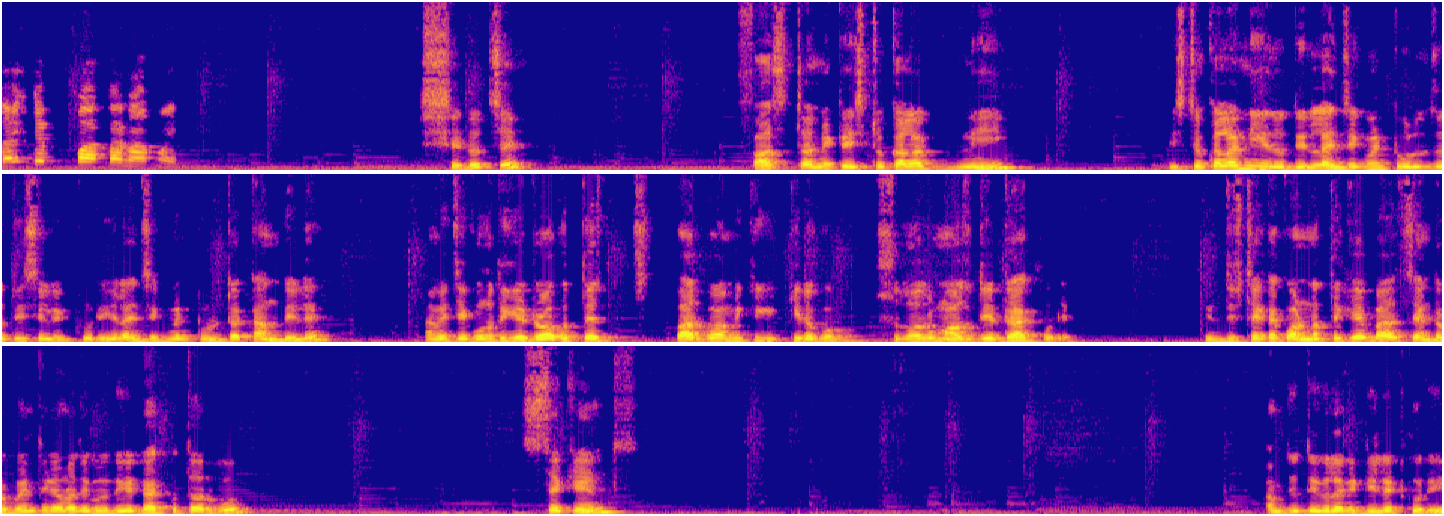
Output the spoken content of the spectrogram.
লাইনটা পাকা না হয়। সেটা হচ্ছে ফার্স্ট আমি একটা স্টোক কালার নিই। স্টোক কালার নিয়ে যদি লাইন সেগমেন্ট টুল যদি সিলেক্ট করি লাইন সেগমেন্ট টুলটা টান দিলে আমি যে কোনো দিকে ড্র করতে পারব, আমি কি কীরকম শুধুমাত্র মাউস দিয়ে ড্র্যাগ করে। নির্দিষ্ট একটা কর্নার থেকে বা সেন্টার পয়েন্ট থেকে আমরা যে কোনো দিকে ড্র্যাগ করতে পারব। সেকেন্ড আমি যদি এগুলোকে ডিলিট করি,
